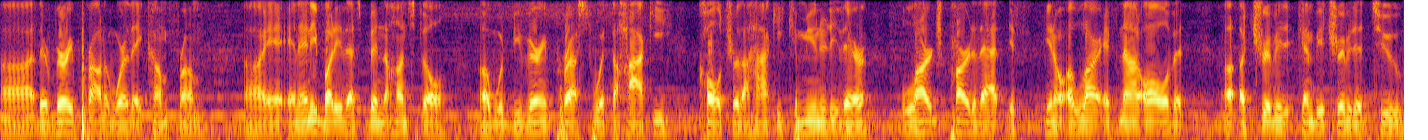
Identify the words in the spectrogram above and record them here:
Uh, they're very proud of where they come from, uh, and, anybody that's been to Huntsville uh, would be very impressed with the hockey culture, the hockey community there. Large part of that, if you know, a lar- if not all of it, uh, attributed can be attributed to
